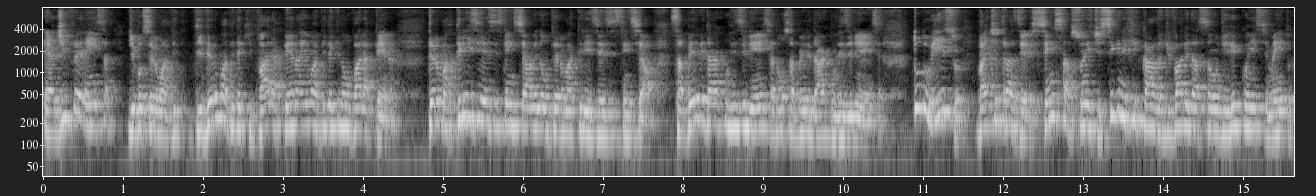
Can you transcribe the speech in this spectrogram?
é a diferença de você uma, viver uma vida que vale a pena e uma vida que não vale a pena. Ter uma crise existencial e não ter uma crise existencial. Saber lidar com resiliência, não saber lidar com resiliência. Tudo isso vai te trazer sensações de significado, de validação, de reconhecimento.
